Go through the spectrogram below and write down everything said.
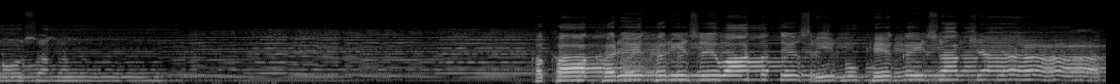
નો સંગ. ખખા ખરે ખરી સે વાત તે શ્રી મુખે કઈ સાક્ષાત.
